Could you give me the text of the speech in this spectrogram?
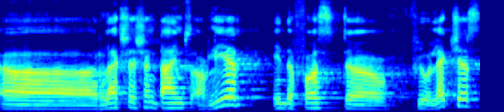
uh, relaxation times earlier in the first uh, few lectures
